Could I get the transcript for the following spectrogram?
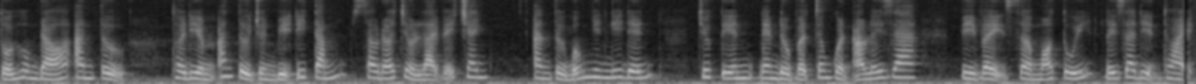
Tối hôm đó An Tử, thời điểm An Tử chuẩn bị đi tắm, sau đó trở lại vẽ tranh, An Tử bỗng nhiên nghĩ đến, trước tiên đem đồ vật trong quần áo lấy ra, vì vậy sờ mó túi, lấy ra điện thoại,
